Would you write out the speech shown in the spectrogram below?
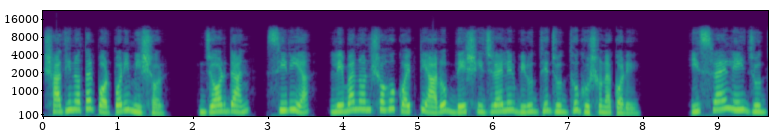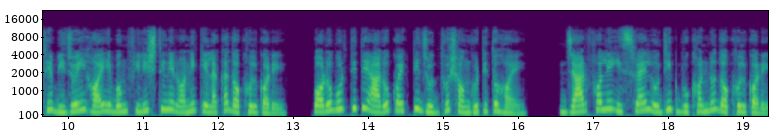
স্বাধীনতার পরপরই মিশর, জর্ডান, সিরিয়া লেবানন সহ কয়েকটি আরব দেশ ইসরায়েলের বিরুদ্ধে যুদ্ধ ঘোষণা করে। ইসরায়েল এই যুদ্ধে বিজয়ী হয় এবং ফিলিস্তিনের অনেক এলাকা দখল করে। পরবর্তীতে আরও কয়েকটি যুদ্ধ সংঘটিত হয়, যার ফলে ইসরায়েল অধিক ভূখণ্ড দখল করে।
